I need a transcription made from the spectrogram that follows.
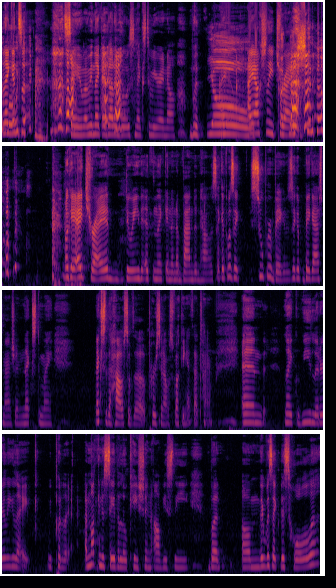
like it's Mood. uh, same. I mean, like I got a ghost next to me right now, but Yo. I actually cut tried. that shit out. okay, I tried doing it in, like in an abandoned house. Like it was like super big. It was like a big ass mansion next to my, next to the house of the person I was fucking at that time, and like we literally like we put like I'm not gonna say the location obviously, but um there was like this hole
